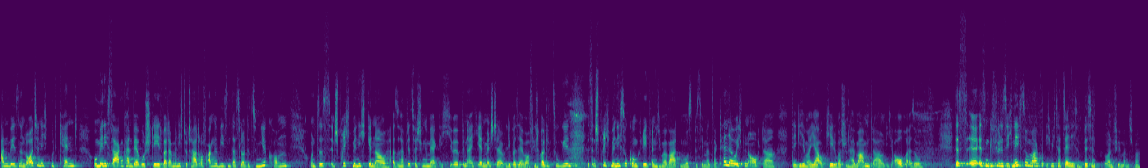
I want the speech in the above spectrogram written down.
anwesenden Leute nicht gut kennt und mir nicht sagen kann, wer wo steht, weil dann bin ich total darauf angewiesen, dass Leute zu mir kommen und das entspricht mir nicht genau. Also habt ihr vielleicht schon gemerkt, ich äh, bin eigentlich eher ein Mensch, der lieber selber auf die Leute zugeht. Das entspricht mir nicht so konkret, wenn ich immer warten muss, bis jemand sagt, hello, ich bin auch da. Denke ich immer, ja, okay, du warst schon halben Abend da und ich auch. Also das äh, ist ein Gefühl, das ich nicht so mag, wo ich mich tatsächlich so ein bisschen verloren fühle manchmal.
